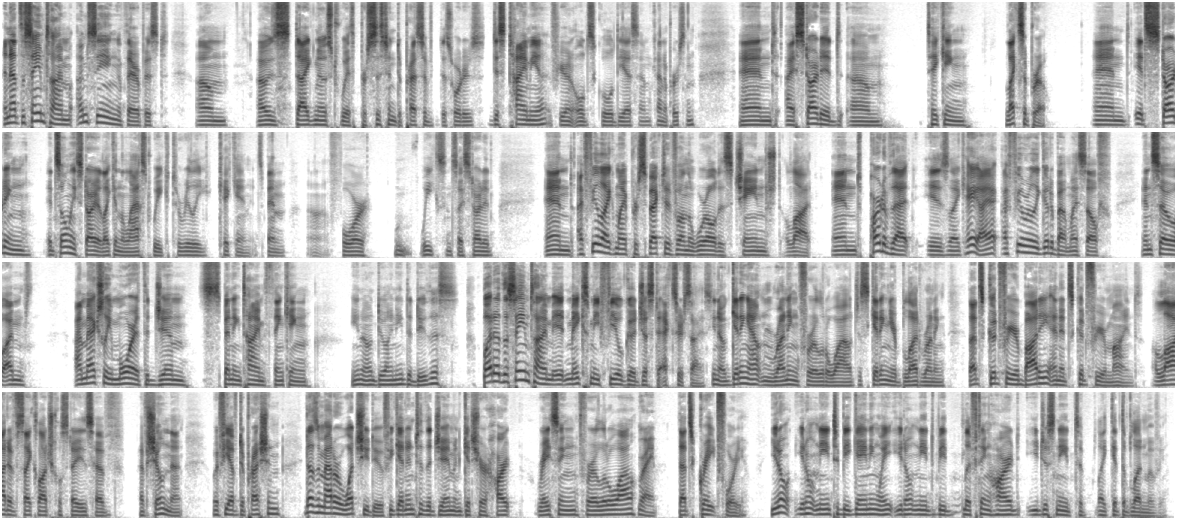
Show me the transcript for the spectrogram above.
And at the same time, I'm seeing a therapist. Um, I was diagnosed with persistent depressive disorders, dysthymia, if you're an old school DSM kind of person. And I started um, taking Lexapro. And it's starting, it's only started like in the last week to really kick in. It's been uh, four weeks since I started. And I feel like my perspective on the world has changed a lot. And part of that is like, hey, I, I feel really good about myself. And so I'm I'm actually more at the gym spending time thinking, you know, do I need to do this? But at the same time, it makes me feel good just to exercise. You know, getting out and running for a little while, just getting your blood running. That's good for your body and it's good for your mind. A lot of psychological studies have have shown that. If you have depression, it doesn't matter what you do. If you get into the gym and get your heart racing for a little while, Right. That's great for you. You don't you don't need to be gaining weight. You don't need to be lifting hard. You just need to like get the blood moving.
